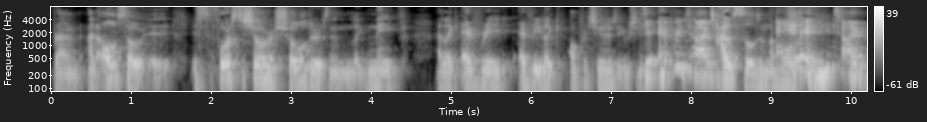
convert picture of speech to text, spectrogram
brown and also eh, is forced to show her shoulders and like nape at like every every like opportunity which she's Yeah, every time tousled in the hallway Anytime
